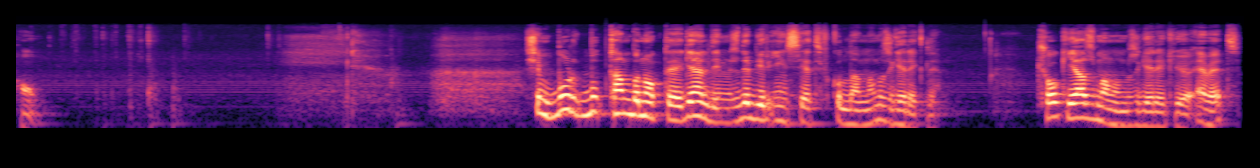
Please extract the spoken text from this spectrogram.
home. Şimdi bu, bu tam bu noktaya geldiğimizde bir inisiyatif kullanmamız gerekli. Çok yazmamamız gerekiyor. Evet.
